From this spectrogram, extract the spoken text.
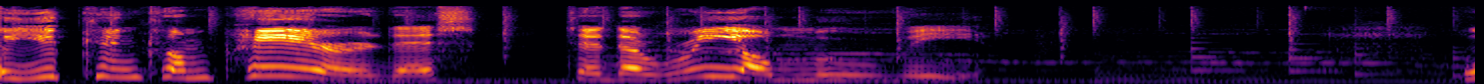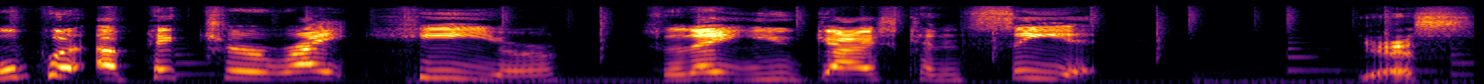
You can compare this to the real movie. We'll put a picture right here so that you guys can see it. Yes.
